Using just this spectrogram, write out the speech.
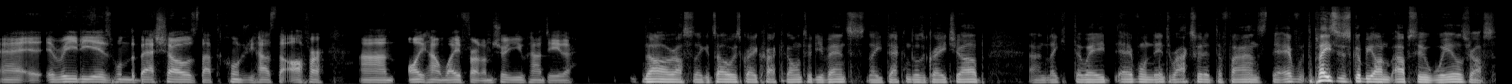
Uh, it, it, really is one of the best shows that the country has to offer, and I can't wait for it. I'm sure you can't either. No, Ross, like it's always great crack going to the events. Like Declan does a great job and like the way everyone interacts with it, the fans, the every, the place is going to be on absolute wheels, Ross.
